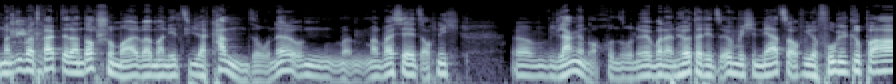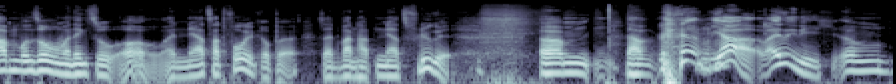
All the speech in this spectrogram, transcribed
man übertreibt ja dann doch schon mal, weil man jetzt wieder kann, so, ne? Und man, man weiß ja jetzt auch nicht, ähm, wie lange noch und so. Ne? Wenn man dann hört, dass jetzt irgendwelche Nerze auch wieder Vogelgrippe haben und so, wo man denkt so, oh, ein Nerz hat Vogelgrippe. Seit wann hat ein Nerz Flügel? ähm, da, ja, weiß ich nicht. Ähm,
